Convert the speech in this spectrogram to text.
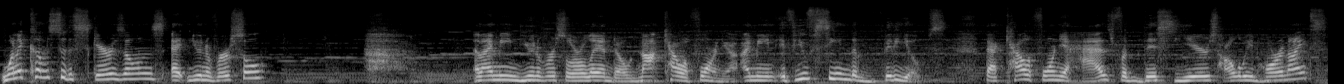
When it comes to the scare zones at Universal, and I mean Universal Orlando, not California. I mean, if you've seen the videos that California has for this year's Halloween Horror Nights,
